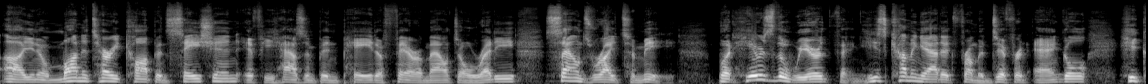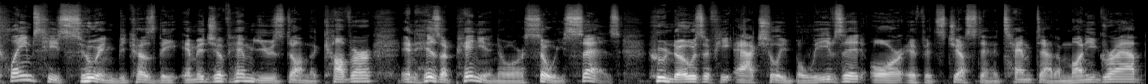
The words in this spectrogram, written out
Uh, you know, monetary compensation, if he hasn't been paid a fair amount already, sounds right to me. But here's the weird thing he's coming at it from a different angle. He claims he's suing because the image of him used on the cover, in his opinion, or so he says. Who knows if he actually believes it or if it's just an attempt at a money grab?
